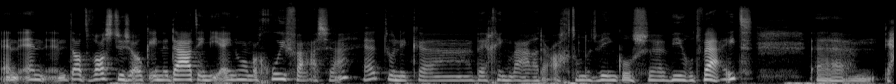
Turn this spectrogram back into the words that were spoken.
En, en, en, dat was dus ook inderdaad in die enorme groeifase. Hè, toen ik uh, wegging, waren er 800 winkels uh, wereldwijd. Uh, ja,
